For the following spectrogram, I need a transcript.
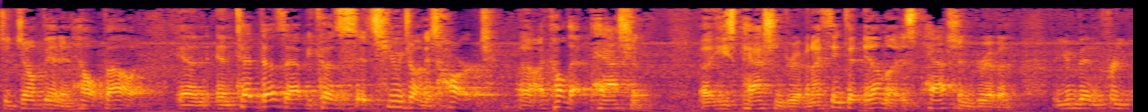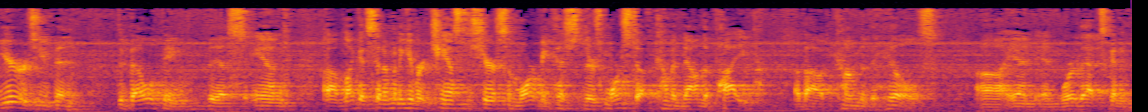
to jump in and help out. And, and Ted does that because it's huge on his heart. Uh, I call that passion. Uh, he's passion driven. I think that Emma is passion driven. You've been, for years, you've been developing this and um, like I said, I'm going to give her a chance to share some more because there's more stuff coming down the pipe about Khohm to the Hills uh, and and where that's going to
